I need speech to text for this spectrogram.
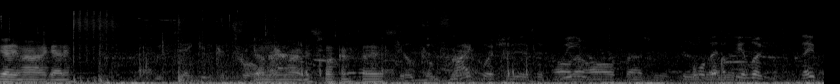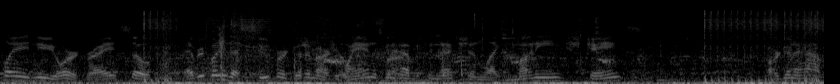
I got him. I got him. We've taken control. Go in there and right his fucking face. My question is if Oh, we. they're all fascist too. Well, they, okay, look, they play New York, right? So everybody that's super good in our clan is gonna have a connection. Like Money, Shanks are gonna have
